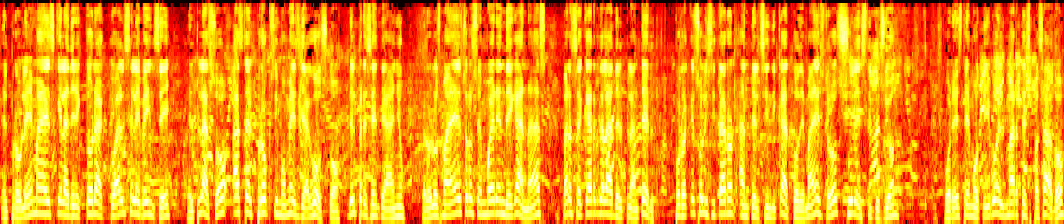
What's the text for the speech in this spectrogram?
El problema es que la directora actual se le vence el plazo hasta el próximo mes de agosto del presente año, pero los maestros se mueren de ganas para sacarla del plantel, por lo que solicitaron ante el sindicato de maestros su destitución. Por este motivo, el martes pasado,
